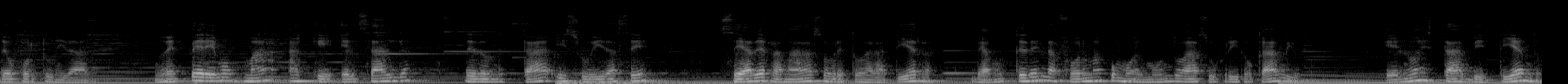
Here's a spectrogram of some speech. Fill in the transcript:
de oportunidades. No esperemos más a que Él salga de donde está y su ira se, sea derramada sobre toda la tierra. Vean ustedes la forma como el mundo ha sufrido cambio. Él nos está advirtiendo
